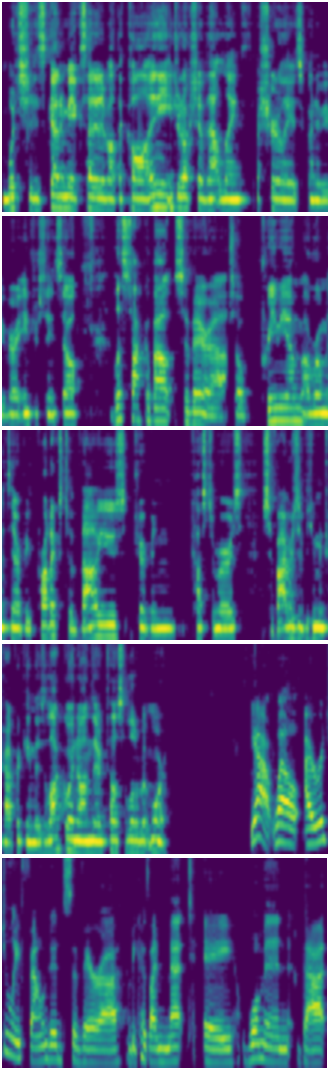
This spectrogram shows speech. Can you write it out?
which is getting me excited about the call. Any introduction of that length surely is going to be very interesting. So let's talk about Savhera. So premium aromatherapy products to values driven customers, survivors of human trafficking. There's a lot going on there. Tell us a little bit more. Yeah, well, I originally founded Savhera because I met a woman that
